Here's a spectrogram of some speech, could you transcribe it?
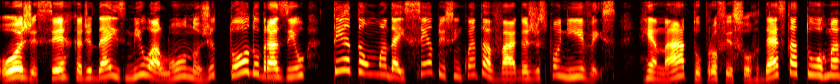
Hoje, cerca de 10 mil alunos de todo o Brasil tentam uma das 150 vagas disponíveis. Renato, professor desta turma,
